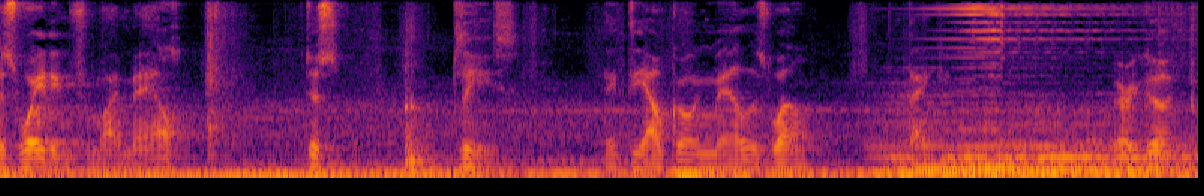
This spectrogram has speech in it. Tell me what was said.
just waiting for my mail. Just, please, take the outgoing mail as well. Thank you. Very good.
